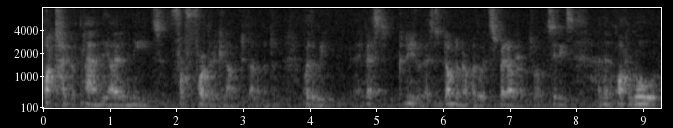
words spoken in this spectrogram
what type of plan the island needs for further economic development and whether we invest, continue to invest in Dublin or whether it's spread out throughout the cities and then what role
